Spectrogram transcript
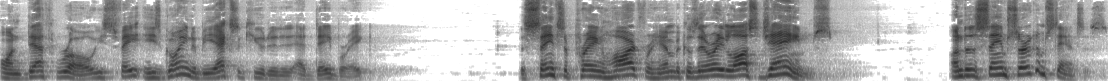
on death row. He's, he's going to be executed at daybreak. The saints are praying hard for him because they already lost James under the same circumstances.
